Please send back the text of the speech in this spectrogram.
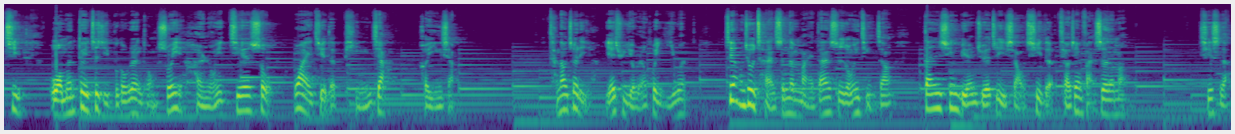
即我们对自己不够认同，所以很容易接受外界的评价和影响。谈到这里，也许有人会疑问：这样就产生了买单时容易紧张、担心别人觉得自己小气的条件反射了吗？其实啊，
